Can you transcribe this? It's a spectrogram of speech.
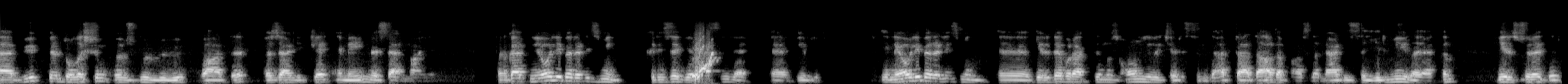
e, büyük bir dolaşım özgürlüğü vardı, özellikle emeğin ve sermayenin. Fakat neoliberalizmin krize girmesiyle e, birlikte neoliberalizmin e, geride bıraktığımız 10 yıl içerisinde hatta daha da fazla neredeyse 20 yıla yakın bir süredir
